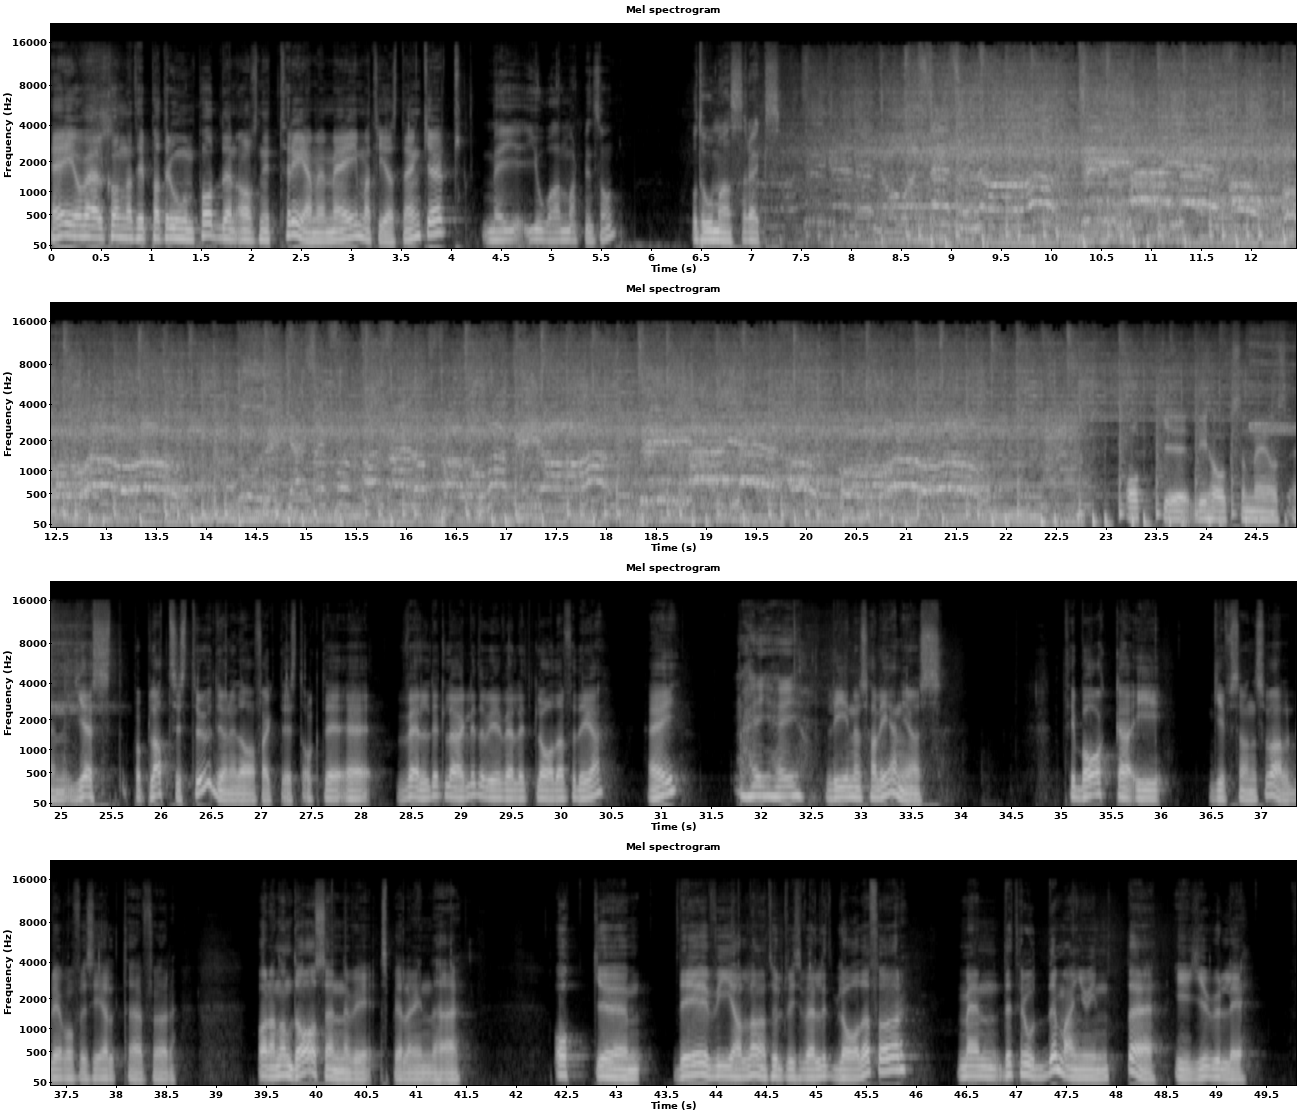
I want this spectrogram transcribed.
Hej och välkomna till Patronpodden avsnitt 3 med mig Mattias Denkert. Mig Johan Martinsson. Och Thomas Rex. Och eh, vi har också med oss en gäst på plats i studion idag faktiskt. Och det är väldigt lägligt och vi är väldigt glada för det. Hej! Hej hej. Linus Hallenius. Tillbaka i GIF Sundsvall, blev officiellt här för bara någon dag sedan när vi spelar in det här. Och eh, det är vi alla naturligtvis väldigt glada för. Men det trodde man ju inte i juli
